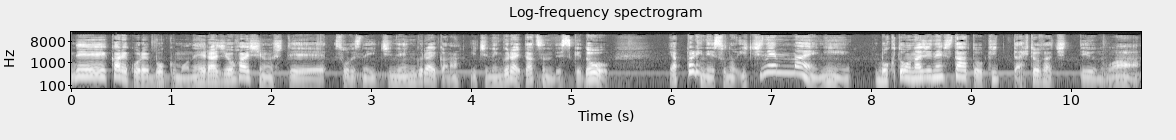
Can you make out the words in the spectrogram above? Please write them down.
で、かれこれ僕もね、ラジオ配信をして、そうですね、1年ぐらいかな ?1 年ぐらい経つんですけど、やっぱりね、その1年前に、僕と同じね、スタートを切った人たちっていうのは、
